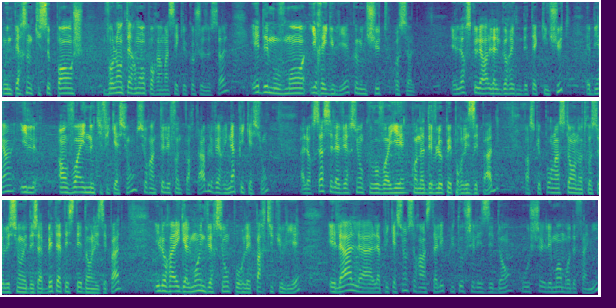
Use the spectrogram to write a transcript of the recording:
ou une personne qui se penche volontairement pour ramasser quelque chose au sol, et des mouvements irréguliers, comme une chute au sol. Et lorsque l'algorithme détecte une chute, eh bien, il envoie une notification sur un téléphone portable vers une application. Alors ça, c'est la version que vous voyez qu'on a développée pour les EHPAD, parce que pour l'instant, notre solution est déjà bêta-testée dans les EHPAD. Il aura également une version pour les particuliers. Et là, l'application sera installée plutôt chez les aidants ou chez les membres de famille,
